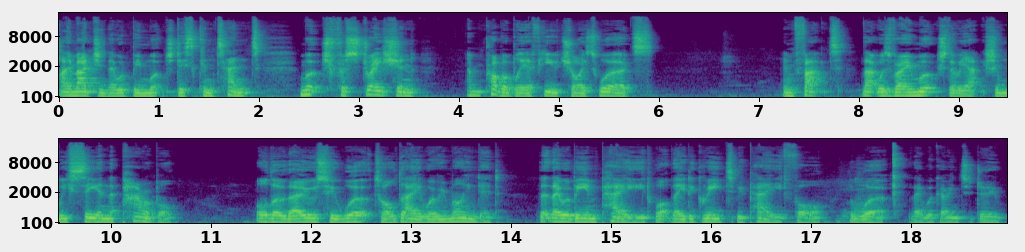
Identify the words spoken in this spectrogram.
I imagine there would be much discontent, much frustration, and probably a few choice words. In fact, that was very much the reaction we see in the parable, although those who worked all day were reminded that they were being paid what they'd agreed to be paid for the work they were going to do.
